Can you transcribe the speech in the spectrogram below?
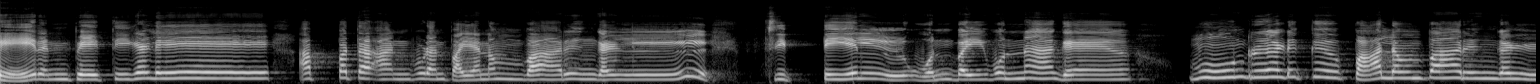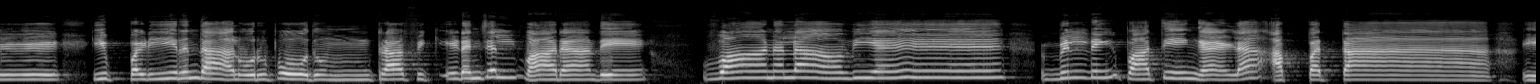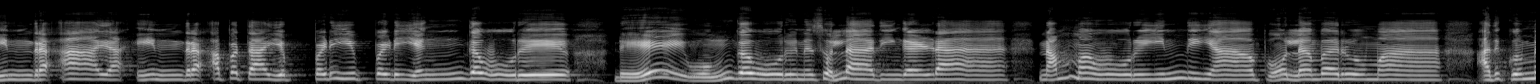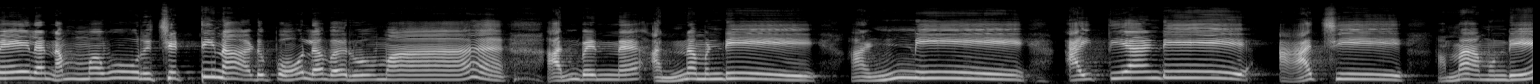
பேரன் பேத்திகளே அப்பத்த அன்புடன் பயணம் வாருங்கள். சிட்டியில் ஒன் பை ஒன்னாக மூன்று அடுக்கு பாலம் பாருங்கள். இப்படி இருந்தால் ஒருபோதும் டிராஃபிக் இடைஞ்சல் வாராதே. வானலாவிய பில்டிங் பார்த்தீங்களா அப்பத்தா. இந்திர ஆயா இந்திர. அப்பத்தா எப்படி இப்படி எங்க ஊரு? டேய் உங்க ஊருன்னு சொல்லாதீங்கடா. நம்ம ஊரு இந்தியா போல வருமா? அதுக்கு மேல நம்ம ஊரு செட்டிநாடு போல வருமா? அன்பென்ன அன்னமண்டி. అన్నీ అయితే అండి. ఆచి. అమ్మ ముండి.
